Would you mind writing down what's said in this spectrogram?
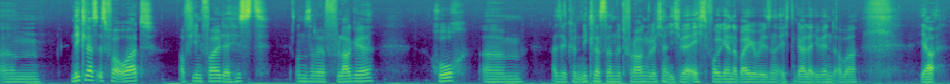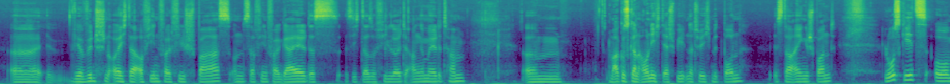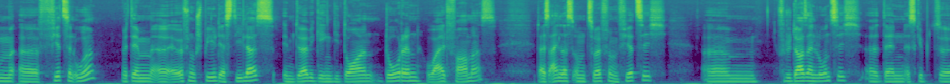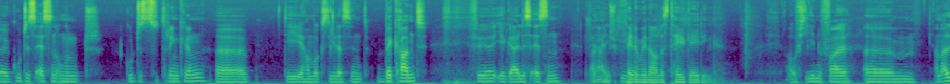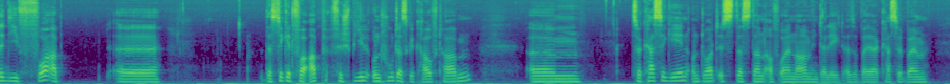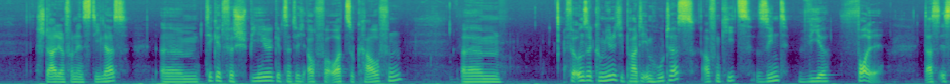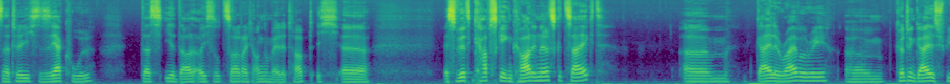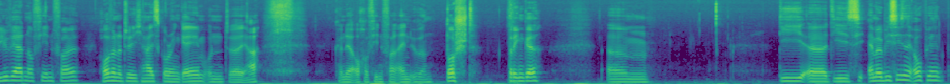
Ähm, Niklas ist vor Ort. Auf jeden Fall, der hisst unsere Flagge hoch. Ähm, also ihr könnt Niklas dann mit Fragen löchern. Ich wäre echt voll gern dabei gewesen. Echt ein geiler Event, aber ja, äh, wir wünschen euch da auf jeden Fall viel Spaß und es ist auf jeden Fall geil, dass sich da so viele Leute angemeldet haben. Ähm, Markus kann auch nicht, der spielt natürlich mit Bonn, ist da eingespannt. Los geht's um äh, 14 Uhr mit dem äh, Eröffnungsspiel der Steelers im Derby gegen die Dorn, Doren Wild Farmers. Da ist Einlass um 12.45 Uhr. Ähm, früh da sein lohnt sich, äh, denn es gibt äh, gutes Essen und Gutes zu trinken. Äh, die Hamburg Steelers sind bekannt für ihr geiles Essen. Für bei ein phänomenales Tailgating. Auf jeden Fall. Ähm, an alle, die vorab äh, das Ticket vorab für Spiel und Hooters gekauft haben, ähm, zur Kasse gehen und dort ist das dann auf euren Namen hinterlegt. Also bei der Kasse beim Stadion von den Steelers. Ähm, Ticket fürs Spiel gibt es natürlich auch vor Ort zu kaufen. Ähm, für unsere Community Party im Hooters auf dem Kiez sind wir voll. Das ist natürlich sehr cool, dass ihr da euch so zahlreich angemeldet habt. Ich, äh, es wird Cubs gegen Cardinals gezeigt. Ähm, geile Rivalry. Ähm, könnte ein geiles Spiel werden auf jeden Fall. Hoffe natürlich High-Scoring Game und äh, ja, könnt ihr auch auf jeden Fall einen über den Dost trinken. Ähm, die, äh, die MLB Season Opening,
